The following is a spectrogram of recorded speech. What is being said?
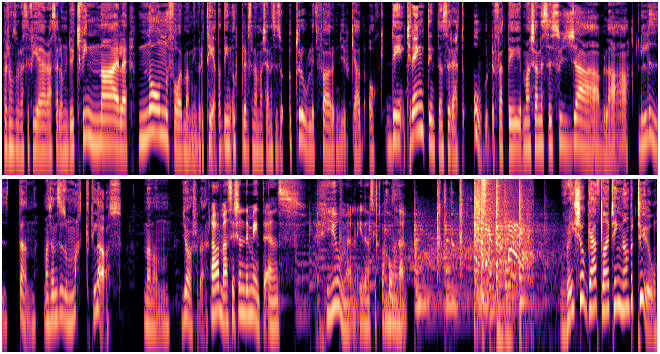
person som rasifieras eller om du är kvinna eller någon form av minoritet. Att din upplevelse när man känner sig så otroligt förödmjukad och det kränkt är inte ens rätt ord för att det är, man känner sig så jävla liten. Man känner sig så maktlös när någon gör sådär. Ja, men alltså, jag kände mig inte ens human i den situationen. Racial gaslighting number two.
